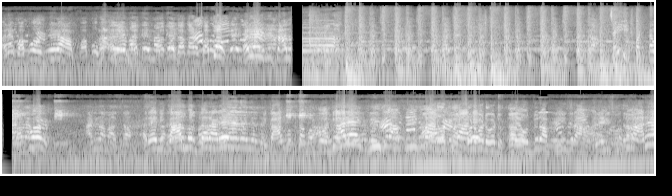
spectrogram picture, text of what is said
అరే బాబు బాబు అరే మధ్య కాడ బాబు అరే అరే నీ కాలు మొక్కుతారా? అరే నీ కాలు మొక్కుతా బాబు. వద్దు అరే ప్లీజ్ రా ప్లీజ్ రా. అరే వద్దురా ప్లీజ్ రా అరే వద్దురా అరే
